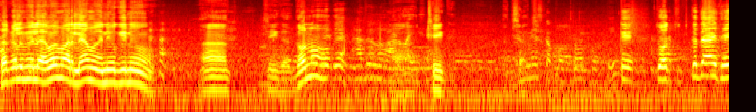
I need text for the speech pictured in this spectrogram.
सकल मिला है वो मार लिया मैंने की नू। हाँ ठीक है। दोनों हो गए? हाँ, ठीक। अच्छा अच्छा। ओके, तो कद आए थे?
